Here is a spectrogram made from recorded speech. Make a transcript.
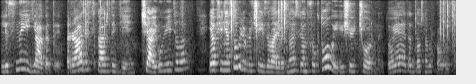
Лесные ягоды. Радость каждый день. Чай увидела. Я вообще не особо люблю чай заваривать, но если он фруктовый, еще и черный, то я этот должна попробовать.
